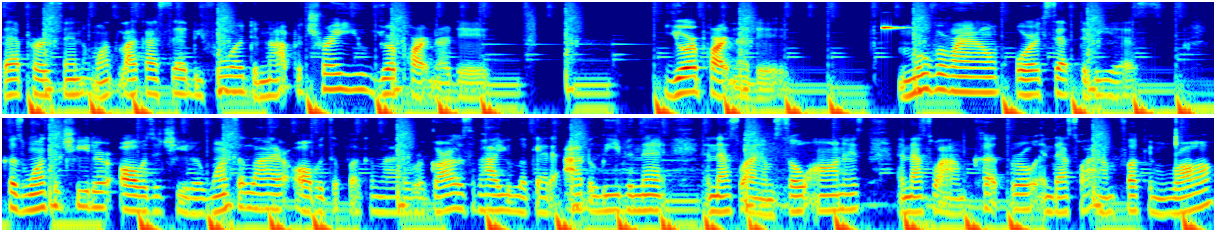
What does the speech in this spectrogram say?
That person, once, like I said before, did not betray you. Your partner did. Your partner did. Move around or accept the BS. Because once a cheater, always a cheater. Once a liar, always a fucking liar. Regardless of how you look at it, I believe in that. And that's why I'm so honest. And that's why I'm cutthroat. And that's why I'm fucking raw.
